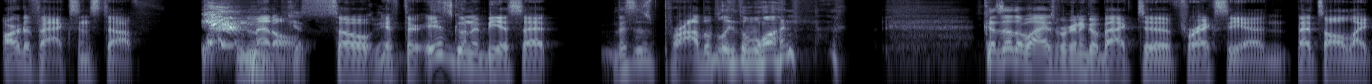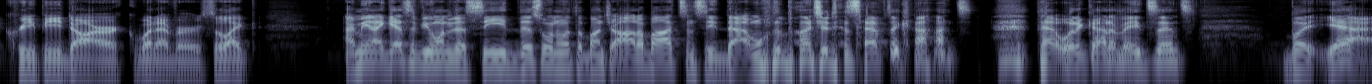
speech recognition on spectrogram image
artifacts and stuff metal. so if there is going to be a set, this is probably the one. Because otherwise, we're going to go back to Phyrexia, and that's all like creepy, dark, whatever. So, like, I mean, I guess if you wanted to seed this one with a bunch of Autobots and seed that one with a bunch of Decepticons, that would have kind of made sense. But yeah,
